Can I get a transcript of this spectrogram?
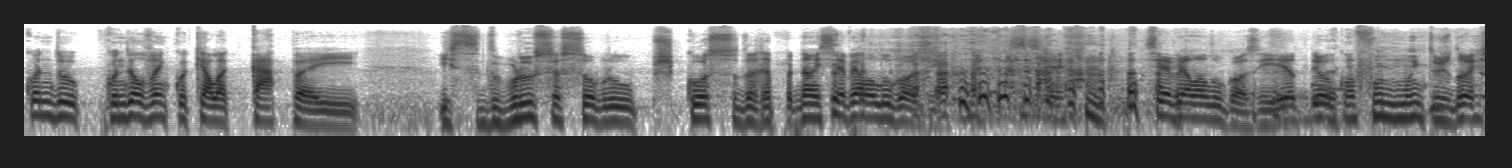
quando, quando ele vem com aquela capa e, e se debruça sobre o pescoço da rapaz. Não, isso é Bela Lugosi. Isso é, isso é Bela Lugosi. Eu, eu confundo muito os dois.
